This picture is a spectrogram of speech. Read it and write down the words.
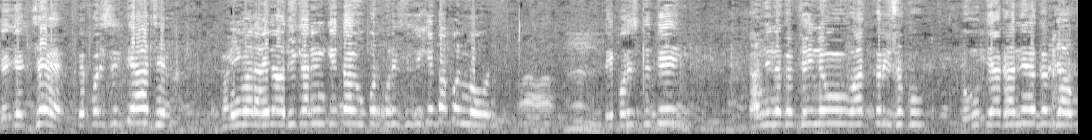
જે છે તે પરિસ્થિતિ આ છે ઘણી વાર આઈના અધિકારીને કહેતા હોય ઉપર પરિસ્થિતિ કહેતા પણ ન હોય. તે પરિસ્થિતિ ગાંધીનગર જઈને હું વાત કરી શકું તો હું ત્યાં ગાંધીનગર જાઉં.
